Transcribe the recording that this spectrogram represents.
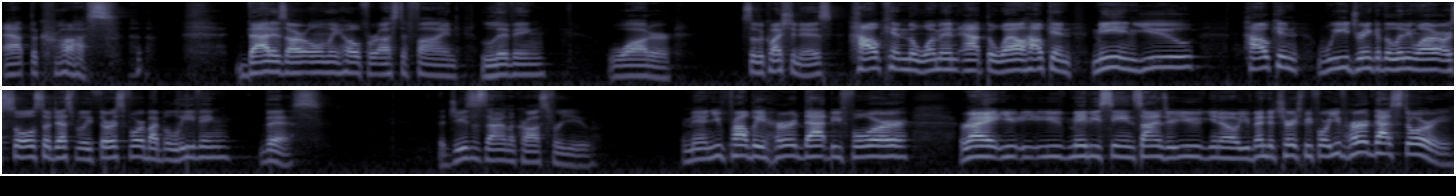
at the cross. That is our only hope for us to find living water. So the question is how can the woman at the well, how can me and you, how can we drink of the living water our souls so desperately thirst for? By believing this that Jesus died on the cross for you. And man, you've probably heard that before, right? You, you've maybe seen signs or you, you know, you've been to church before. You've heard that story.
